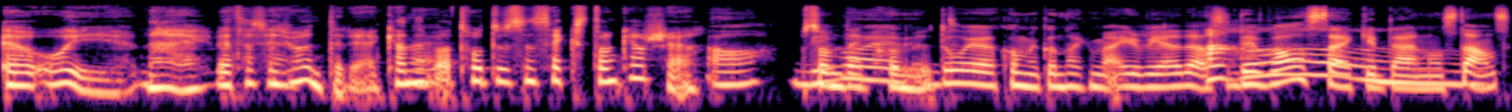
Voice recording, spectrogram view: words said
Eh, oj, nej, vet att jag gör inte det. Kan det Nej. vara 2016 kanske? Ja, det Som var den kom ut. då jag kom i kontakt med ayurveda. Så det var säkert där någonstans.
